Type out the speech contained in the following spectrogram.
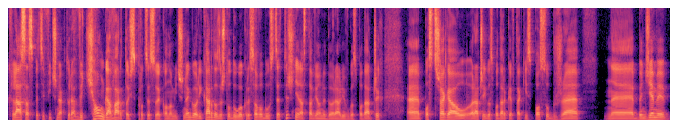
klasa specyficzna, która wyciąga wartość z procesu ekonomicznego. Ricardo zresztą długookresowo był sceptycznie nastawiony do realiów gospodarczych. E, postrzegał raczej gospodarkę w taki sposób, że będziemy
